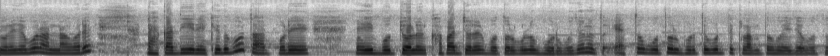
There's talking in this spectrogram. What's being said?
চলে যাব রান্নাঘরে। ঢাকা দিয়ে রেখে দেবো, তারপরে এই জলের খাবার, জলের বোতলগুলো ভরবো, জানো তো? এত বোতল ভরতে ভরতে ক্লান্ত হয়ে যাব। তো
